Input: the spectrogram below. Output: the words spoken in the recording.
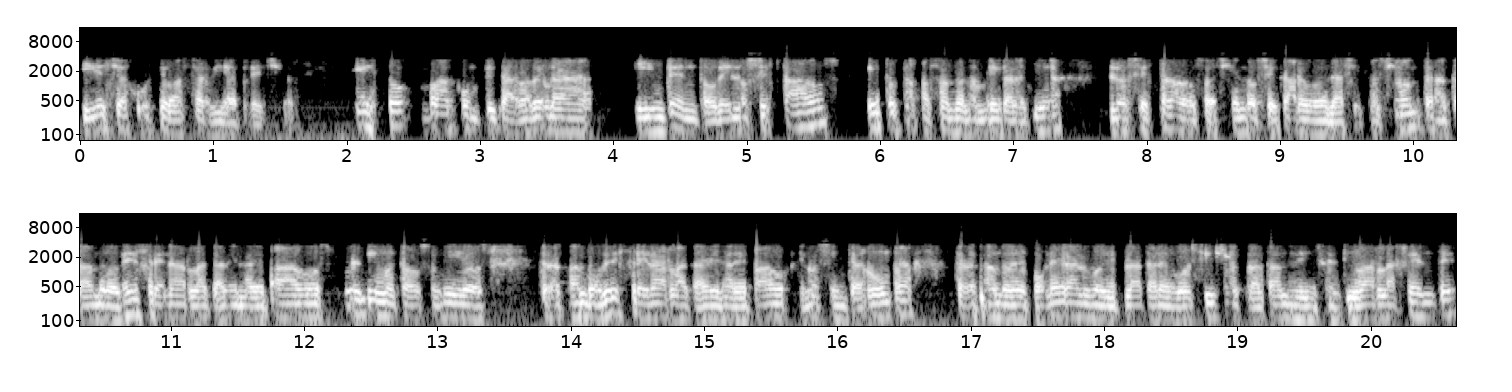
y ese ajuste va a ser vía precios. Esto va a complicar, va a haber un intento de los estados esto está pasando en América Latina, los estados haciéndose cargo de la situación, tratando de frenar la cadena de pagos, el mismo Estados Unidos tratando de frenar la cadena de pagos, que no se interrumpa, tratando de poner algo de plata en el bolsillo, tratando de incentivar la gente,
